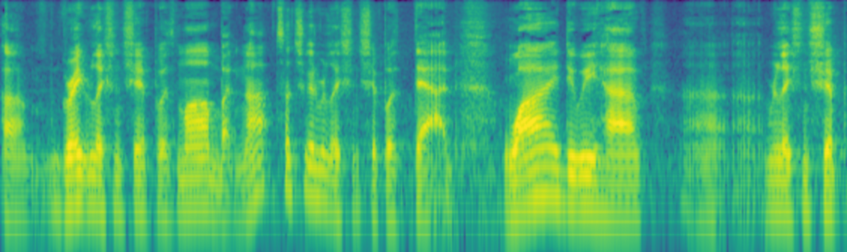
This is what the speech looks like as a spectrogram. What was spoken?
um, great relationship with mom but not such a good relationship with dad? Why do we have uh, relationship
